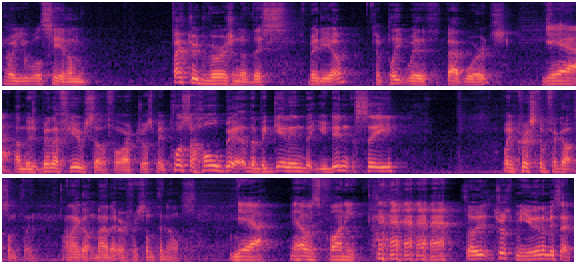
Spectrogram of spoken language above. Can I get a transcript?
where you will see an unfettered version of this video, complete with bad words. Yeah. And there's been a few so far, trust me. Plus a whole bit at the beginning that you didn't see when Kristen forgot something, and I got mad at her for something else. Yeah. That was funny. So trust me, you're gonna miss out.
